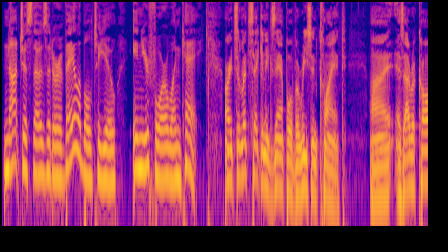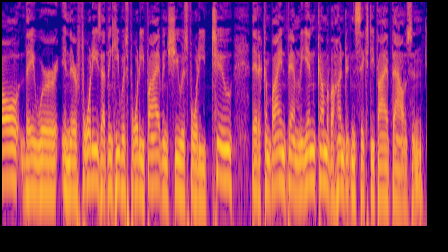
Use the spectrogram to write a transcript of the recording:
not just those that are available to you in your 401k. All right, so let's take an example of a recent client. Uh, as I recall, they were in their 40s. I think he was 45 and she was 42. They had a combined family income of 165,000.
